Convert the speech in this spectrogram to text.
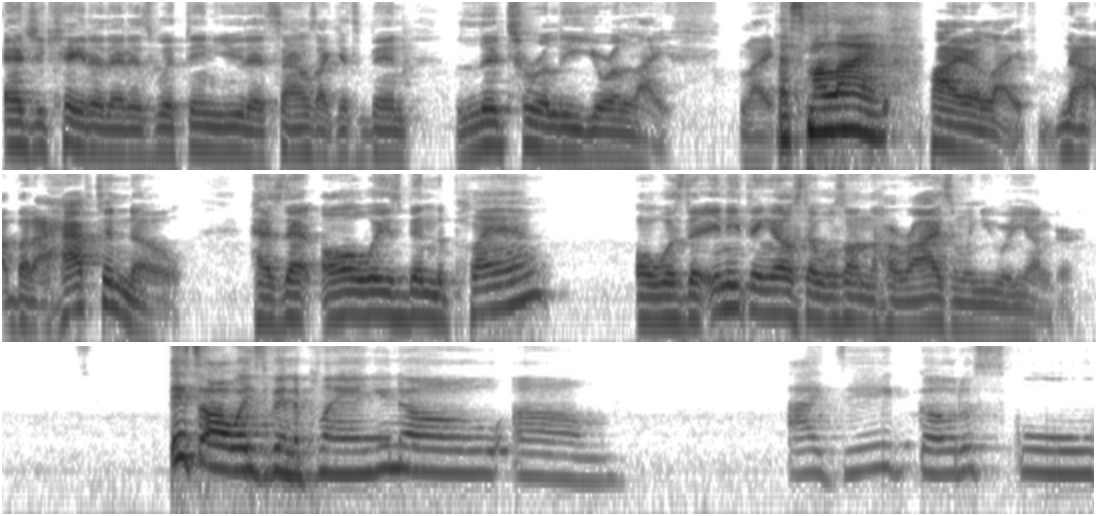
educator that is within you that sounds like it's been literally your life. Like that's my life. Higher life. Now, but I have to know, has that always been the plan? Or was there anything else that was on the horizon when you were younger? It's always been a plan. You know, um, I did go to school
